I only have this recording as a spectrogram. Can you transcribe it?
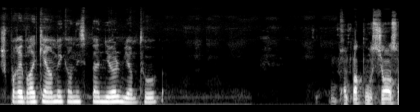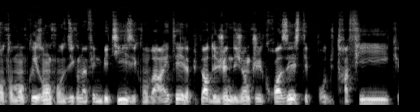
Je pourrais braquer un mec en espagnol bientôt. On prend pas conscience en tombant en prison qu'on se dit qu'on a fait une bêtise et qu'on va arrêter. La plupart des jeunes, des gens que j'ai croisés, c'était pour du trafic.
